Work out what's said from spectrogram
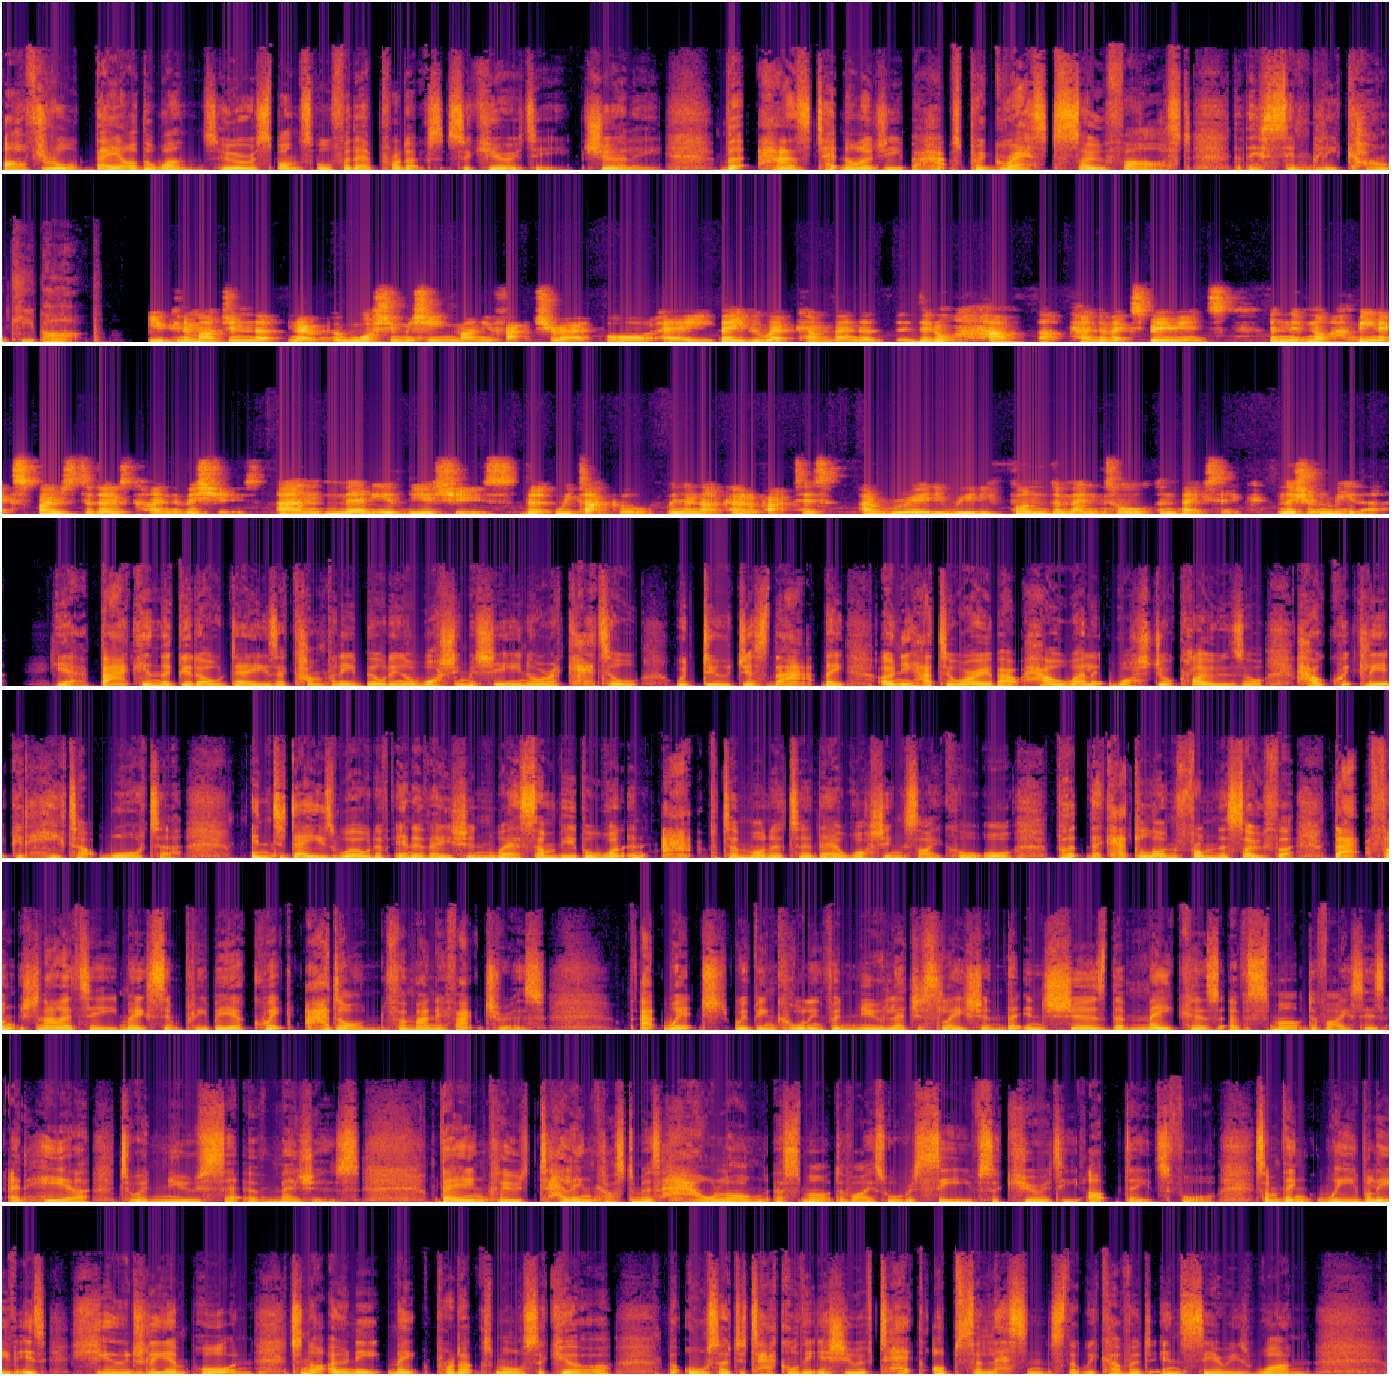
After all, they are the ones who are responsible for their products' security, surely. But has technology perhaps progressed so fast that they simply can't keep up? You can imagine that you know a washing machine manufacturer or a baby webcam vendor they don't have that kind of experience and they've not been exposed to those kind of issues. And many of the issues that we tackle within that code of practice are really really fundamental and basic and they shouldn't be there yeah, back in the good old days, a company building a washing machine or a kettle would do just that. They only had to worry about how well it washed your clothes or how quickly it could heat up water. In today's world of innovation, where some people want an app to monitor their washing cycle or put the kettle on from the sofa, that functionality may simply be a quick add on for manufacturers. At Which we've been calling for new legislation that ensures the makers of smart devices adhere to a new set of measures. They include telling customers how long a smart device will receive security updates for, something we believe is hugely important to not only make products more secure, but also to tackle the issue of tech obsolescence that we covered in Series 1.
